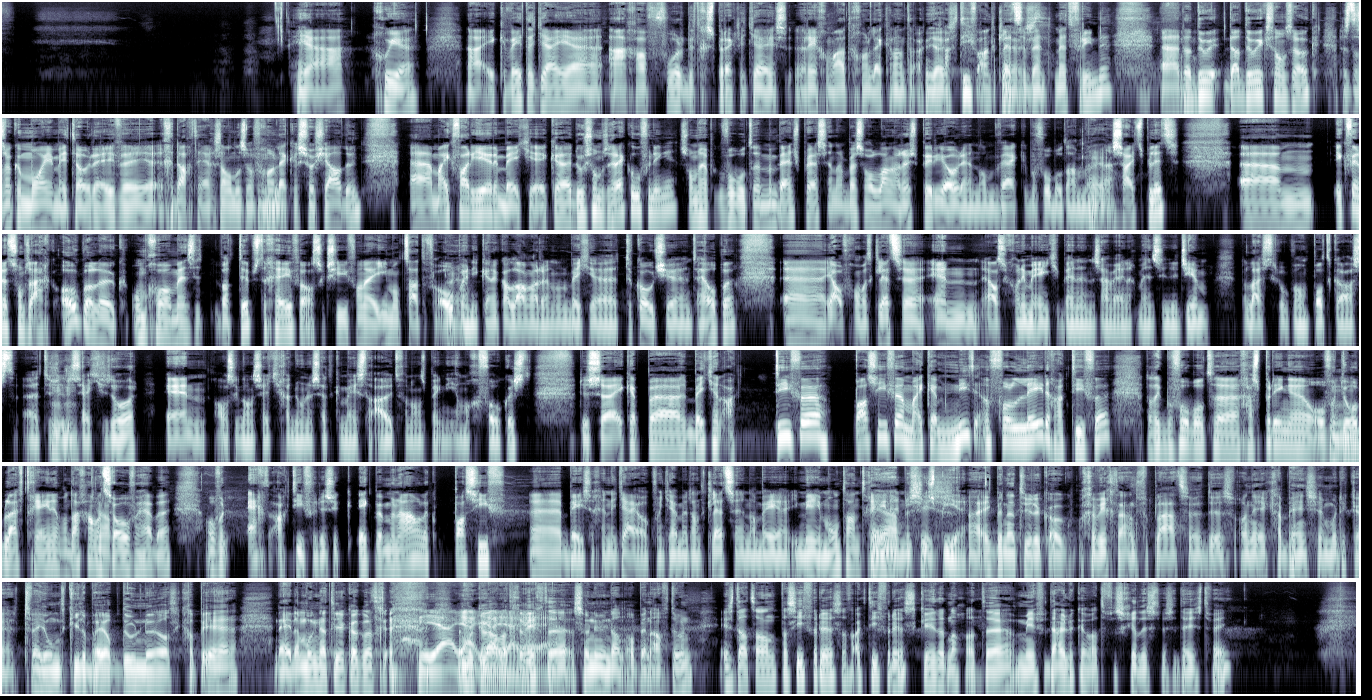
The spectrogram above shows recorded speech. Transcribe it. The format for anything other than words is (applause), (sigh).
Ja, Goeie. Nou, ik weet dat jij uh, aangaf voor dit gesprek dat jij regelmatig gewoon lekker aan het actief aan het kletsen bent met vrienden. Uh, dat, doe, dat doe ik soms ook. Dus dat is ook een mooie methode. Even je gedachten ergens anders of gewoon mhm. lekker sociaal doen. Uh, maar ik varieer een beetje. Ik doe soms rekoefeningen. Soms heb ik bijvoorbeeld mijn benchpress en dan best wel een lange rustperiode. En dan werk ik bijvoorbeeld aan mijn oh, ja. side splits. Um, ik vind het soms eigenlijk ook wel leuk om gewoon mensen wat tips te geven. Als ik zie van hey, iemand staat er voor open en die ken ik al langer. En dan een beetje eh, te coachen en te helpen. Uh, ja, of gewoon wat kletsen. En als ik gewoon in mijn eentje ben en er zijn weinig mensen in de gym. Dan luister ik ook wel een podcast uh, tussen de mhm. setjes door. En als ik dan een setje ga doen, dan zet ik hem meestal uit. Want anders ben ik niet helemaal gefocust. Dus ik heb een beetje een actieve passieve, maar ik heb niet een volledig actieve. Dat ik bijvoorbeeld uh, ga springen of mhm. door blijf trainen, want daar gaan we het zo over hebben. Over een echt actieve. Dus ik, ik ben voornamelijk passief uh, bezig. En dat jij ook, want jij bent aan het kletsen en dan ben je meer je mond aan het trainen en niet je spieren. ik ben natuurlijk ook gewichten aan het verplaatsen. Dus wanneer ik ga benchen, moet ik er 200 kilo bij op doen uh, als ik ga peren. Nee, dan moet ik natuurlijk ook wat, (laughs) ja, ja, (laughs) moet ik wel wat gewichten zo nu en dan op en af doen. Is dat dan passieve rust of actieve rust? Kun je dat nog wat uh, meer verduidelijken, wat het verschil is tussen deze twee?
